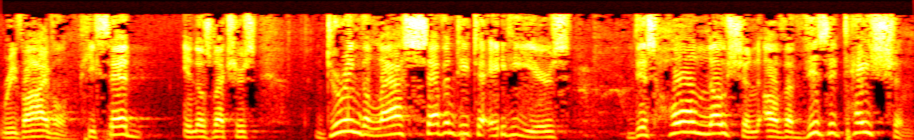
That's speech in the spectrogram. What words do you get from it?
revival. He said in those lectures, during the last 70 to 80 years, this whole notion of a visitation,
